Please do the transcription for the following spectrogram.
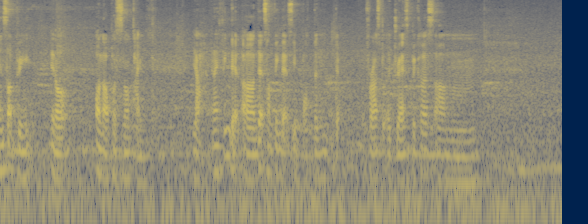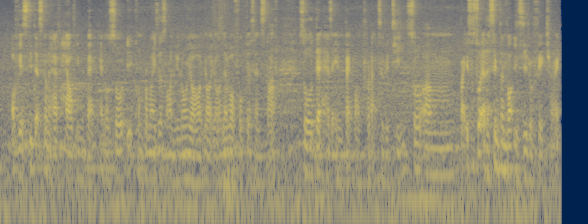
ends up being, you know, on our personal time. Yeah, and I think that uh, that's something that's important that, for us to address because um, obviously that's going to have health impact and also it compromises on you know your, your, your level of focus and stuff so that has an impact on productivity so um but it's also at the same time not easy to fix right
